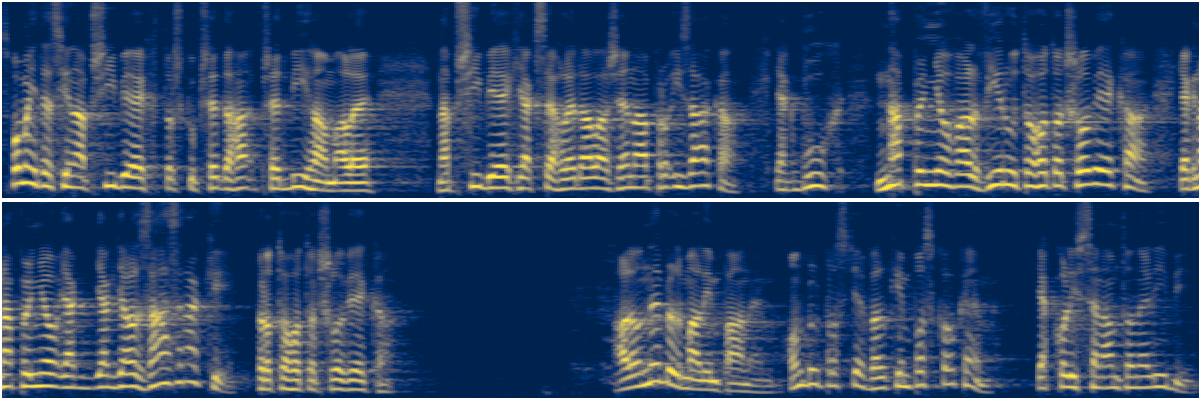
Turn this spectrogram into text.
Vzpomeňte si na příběh, trošku předbíhám, ale na příběh, jak se hledala žena pro Izáka. Jak Bůh naplňoval víru tohoto člověka. Jak, naplňo, jak, jak dělal zázraky pro tohoto člověka. Ale on nebyl malým pánem. On byl prostě velkým poskokem. Jakkoliv se nám to nelíbí.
